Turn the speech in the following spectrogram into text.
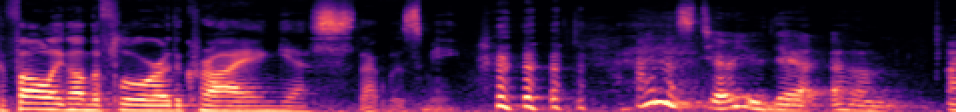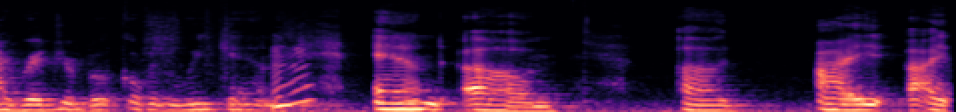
the falling on the floor, the crying, yes, that was me. I must tell you that um, I read your book over the weekend, Mm-hmm. and um, uh, I, I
